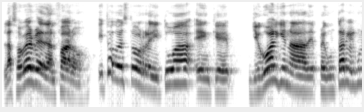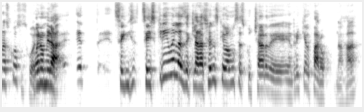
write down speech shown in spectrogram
La soberbia de Alfaro. Y todo esto reditúa en que llegó alguien a preguntarle algunas cosas, güey. Bueno, mira, eh, eh, se, se inscriben las declaraciones que vamos a escuchar de Enrique Alfaro Ajá.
